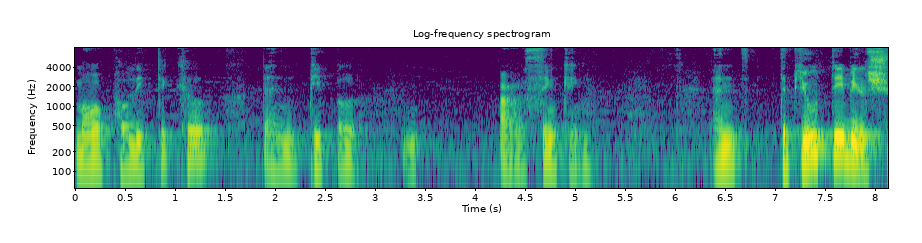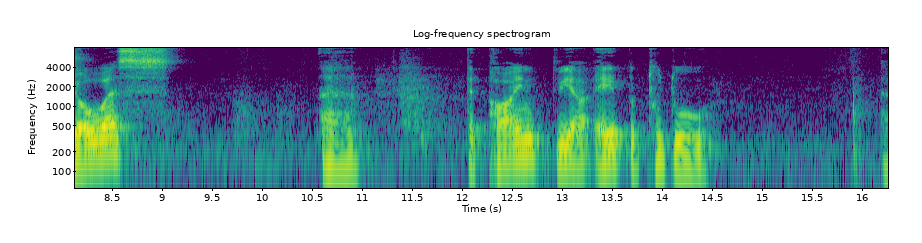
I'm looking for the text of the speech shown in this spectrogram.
more political than people are thinking. And the beauty will show us uh, the point we are able to do uh,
